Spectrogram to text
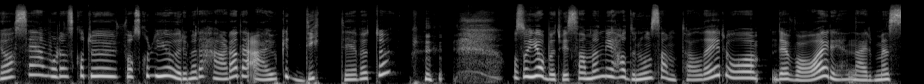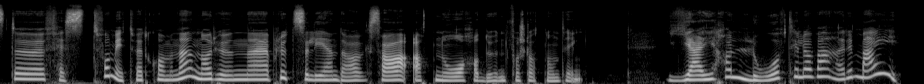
Ja, se, skal du, hva skal du gjøre med det her, da? Det er jo ikke ditt, det, vet du. og så jobbet vi sammen, vi hadde noen samtaler, og det var nærmest eh, fest for mitt vedkommende når hun eh, plutselig en dag sa at nå hadde hun forstått noen ting. Jeg har lov til å være meg,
